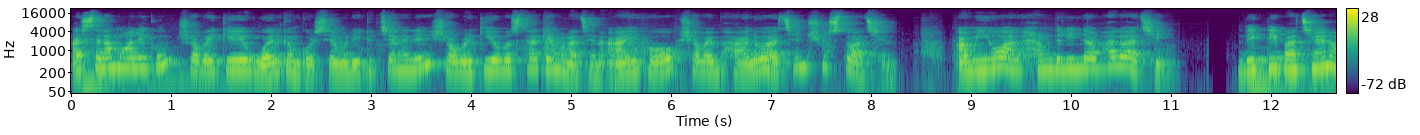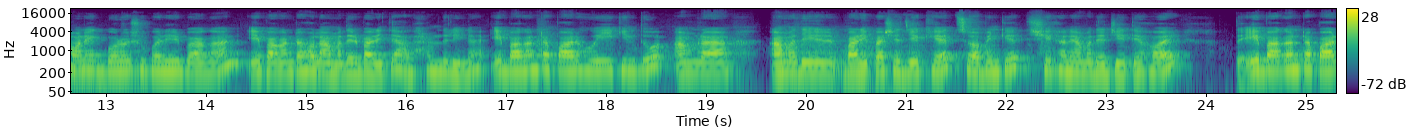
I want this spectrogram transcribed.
আসসালামু আলাইকুম। সবাইকে ওয়েলকাম করছি আমার ইউটিউব চ্যানেলে। সবার কী অবস্থা? কেমন আছেন? আই হোপ সবাই ভালো আছেন, সুস্থ আছেন। আমিও আলহামদুলিল্লাহ ভালো আছি। দেখতেই পাচ্ছেন অনেক বড় সুপারির বাগান। এ বাগানটা হলো আমাদের বাড়িতে, আলহামদুলিল্লাহ। এ বাগানটা পার হয়েই কিন্তু আমরা আমাদের বাড়ির পাশে যে ক্ষেত, সয়াবিন ক্ষেত, সেখানে আমাদের যেতে হয়। তো এ বাগানটা পার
